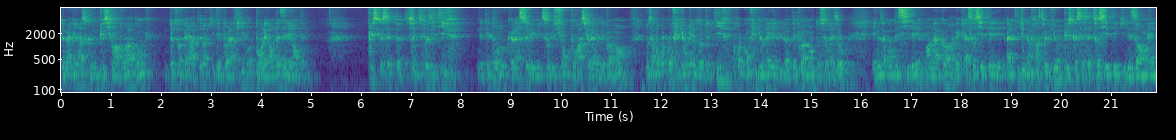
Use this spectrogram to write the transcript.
de manière à ce que nous puissions avoir donc deux opérateurs qui déploient la fibre pour les Landaises et les Landais. Puisque ce dispositif n'était pour nous que la seule et unique solution pour assurer le déploiement, nous avons reconfiguré nos objectifs, reconfiguré le déploiement de ce réseau et nous avons décidé, en accord avec la société Altitude Infrastructure, puisque c'est cette société qui désormais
